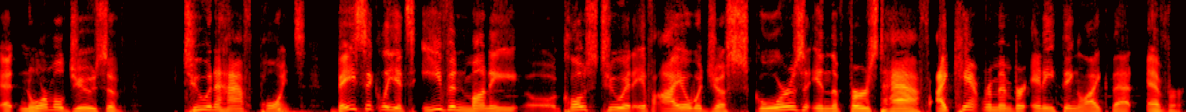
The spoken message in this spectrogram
at normal juice of two and a half points. Basically, it's even money, uh, close to it, if Iowa just scores in the first half. I can't remember anything like that ever.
